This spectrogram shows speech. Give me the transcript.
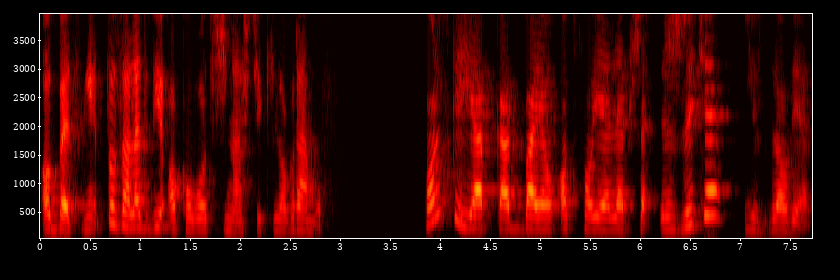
Obecnie to zaledwie około 13 kg. Polskie jabłka dbają o Twoje lepsze życie i zdrowie.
